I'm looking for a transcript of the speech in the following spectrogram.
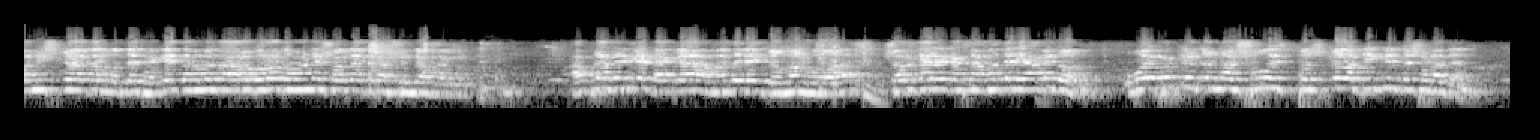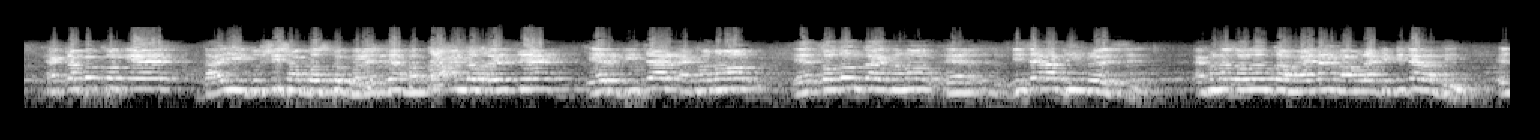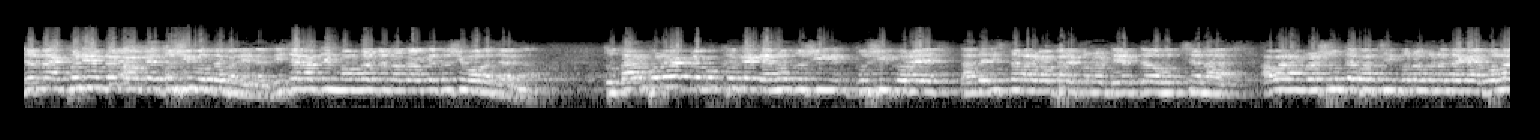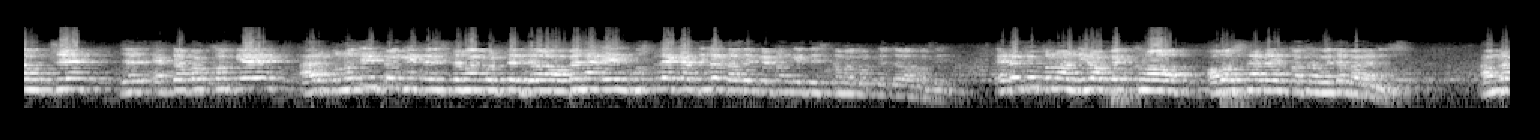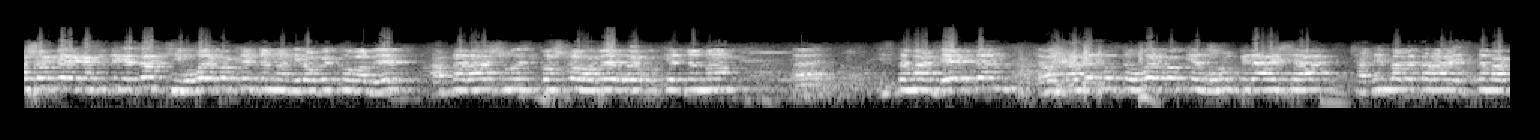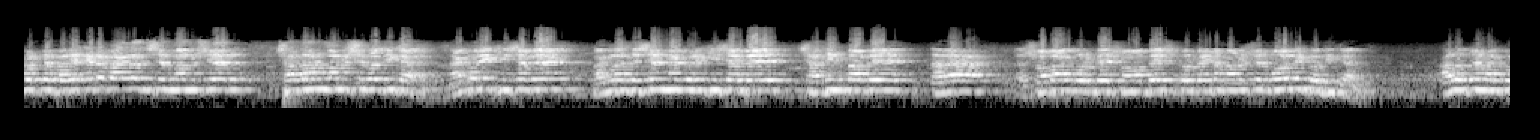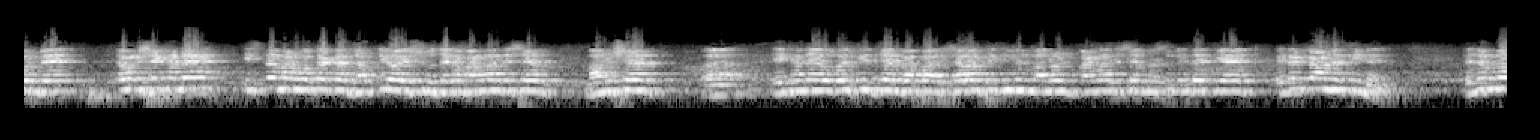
অনিশ্চয়তার মধ্যে থাকে, তাহলে তো আরও বড় ধরনের সংঘাতের আশঙ্কা আমরা করতেছি। আপনাদেরকে ডাকা আমাদের এই জমা হওয়া সরকারের কাছে আমাদের এই আবেদন। উভয় পক্ষের জন্য সুস্পষ্ট দিক নির্দেশনা দেন। একটা পক্ষকে দায়ী, দোষী সাব্যস্ত করে যে হত্যাকাণ্ড হয়েছে, এর বিচার এখনও, এর তদন্ত এখনও বিচারাধীন রয়েছে। এখনও তদন্ত হয় নাই, মামলাটি বিচারাধীন। এজন্য এখনই আমরা কাউকে দোষী বলতে পারি না। বিচারাধীন মামলার জন্য কাউকে দোষী বলা যায় না। তো তারপরে একটা পক্ষকে কেন দোষী দোষী করে তাদের ইসলামের ব্যাপারে কোনো ডেট দেওয়া হচ্ছে না? আবার আমরা শুনতে পাচ্ছি কোন কোন জায়গায় বলা হচ্ছে যে একটা পক্ষকে আর কোনোদিন টঙ্গিতে ইস্তেমা করতে দেওয়া হবে না, এই মুসলেখা দিলে তাদেরকে টঙ্গিতে ইস্তেমা করতে দেওয়া হবে। এটা তো কোনো নিরপেক্ষ অবস্থানের কথা হইতে পারে না। আমরা সরকারের কাছে থেকে চাচ্ছি উভয় পক্ষের জন্য নিরপেক্ষভাবে। আপনারা সুস্পষ্ট ভাবে উভয় পক্ষের জন্য আহ, ইস্তেমার ডেট দেন এবং তাদের মধ্যে উভয় পক্ষের মুরব্বীরা আইসা স্বাধীনভাবে তারা ইস্তেমা করতে পারে। এটা বাংলাদেশের মানুষের সাধারণ মানুষের অধিকার। নাগরিক হিসাবে বাংলাদেশের নাগরিক হিসাবে স্বাধীনভাবে তারা সভা করবে সমাবেশ করবে। এটা মানুষের মৌলিক অধিকার। আলোচনা করবে। এবং সেখানে ইসলামের মতো একটা জাতীয় ইস্যু যেটা বাংলাদেশের মানুষের এখানে ঐতিহ্যের ব্যাপার সারা পৃথিবীর মানুষ বাংলাদেশের মুসলিমদেরকে এটার কারণে চিনে। এজন্য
